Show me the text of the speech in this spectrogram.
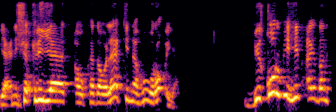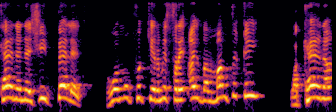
يعني شكليات أو كذا ولكنه رؤية. بقربهم أيضا كان نجيب بلد. هو مفكر مصري أيضا منطقي وكان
